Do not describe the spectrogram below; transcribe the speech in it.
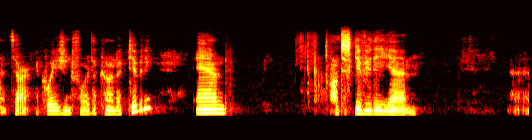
That's our equation for the conductivity. And I'll just give you the um, uh,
